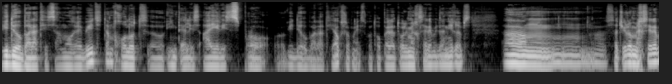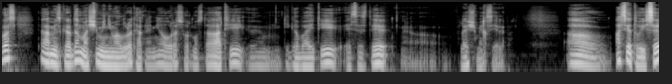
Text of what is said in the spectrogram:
ვიდეო ბარათის ამოღებით და მხოლოდ Intel-ის Iris Pro ვიდეო ბარათი აქვს, რომელიც თქო ოპერატორული მეხსიერებიდან იღებს აა საჭირო მეხსიერებას და ამის გარდა მასში მინიმალურად აყენია 250 გიგაბაიტი SSD flash მეხსიერება. აა ასე თუ ისე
